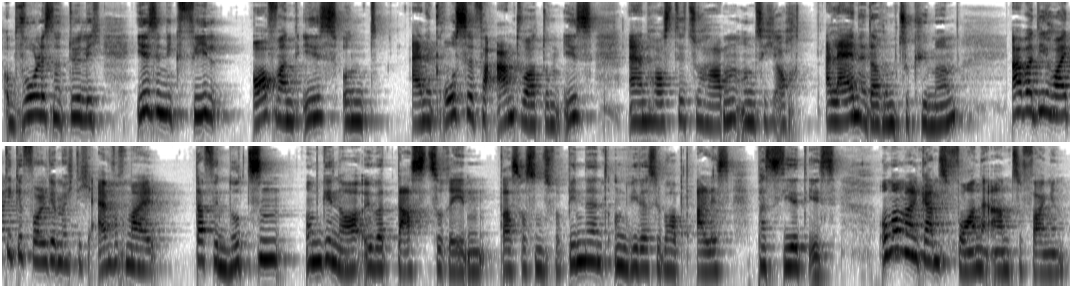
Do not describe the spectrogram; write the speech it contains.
obwohl es natürlich irrsinnig viel Aufwand ist und eine große Verantwortung ist, ein Haustier zu haben und sich auch alleine darum zu kümmern. Aber die heutige Folge möchte ich einfach mal dafür nutzen, um genau über das zu reden, das, was uns verbindet und wie das überhaupt alles passiert ist. Um einmal ganz vorne anzufangen.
